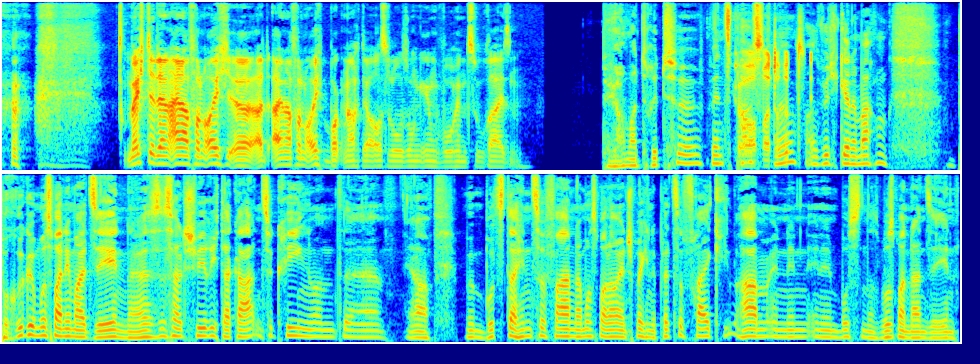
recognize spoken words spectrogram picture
Möchte denn einer von euch, äh, hat einer von euch Bock nach der Auslosung irgendwo hinzureisen? Ja, Madrid, äh, wenn es ja, passt. Ne? Also würde ich gerne machen. Brügge muss man eben halt sehen. Ne? Es ist halt schwierig, da Karten zu kriegen und äh, ja, mit dem Bus dahin zu fahren, da muss man auch entsprechende Plätze frei haben in den, in den Bussen. Das muss man dann sehen.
